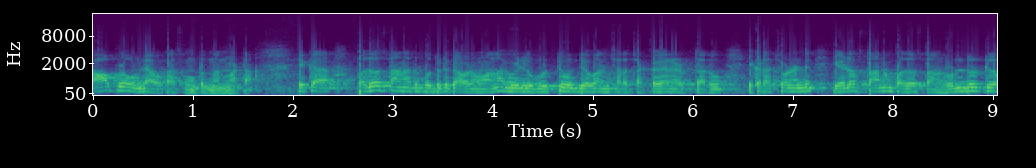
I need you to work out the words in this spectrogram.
టాప్లో ఉండే అవకాశం ఉంటుందన్నమాట. ఇక పదో స్థానాధిపతి బుద్ధుడు కావడం వలన వీళ్ళు వృత్తి ఉద్యోగాలను చాలా చక్కగా నడుపుతారు. ఇక్కడ చూడండి ఏడో స్థానం పదో స్థానం రెండిట్లో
